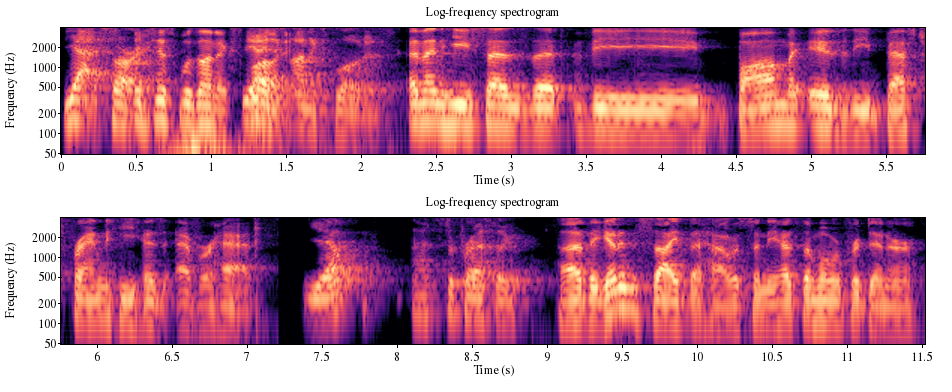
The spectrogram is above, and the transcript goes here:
yeah, sorry. It just was unexploded. yeah, unexploded. just unexploded. And then he says that the bomb is the best friend he has ever had. Yep, that's depressing. Uh, they get inside the house and he has them over for dinner.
